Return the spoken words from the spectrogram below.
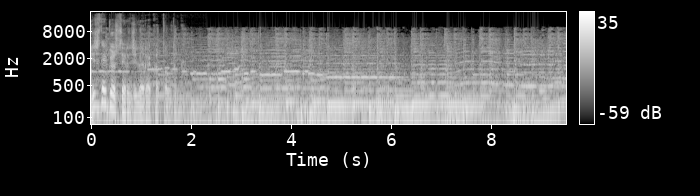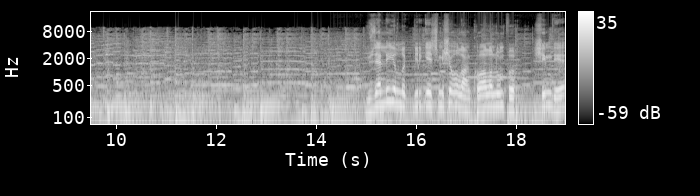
Biz de göstericilere katıldık. ...150 yıllık bir geçmişi olan Kuala Lumpur... ...şimdi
